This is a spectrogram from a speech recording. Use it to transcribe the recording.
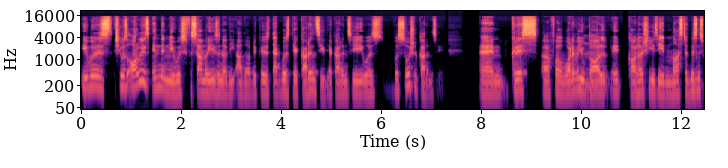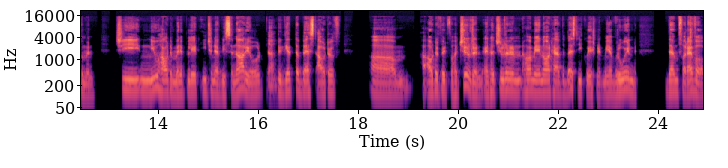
it was she was always in the news for some reason or the other because that was their currency. Their currency was was social currency. And Kris, uh, for whatever you Mm. call it, call her, she's a master businesswoman. She knew how to manipulate each and every scenario Yeah. to get the best out of um, out of it for her children. And her children and her may not have the best equation. It may have ruined them forever,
